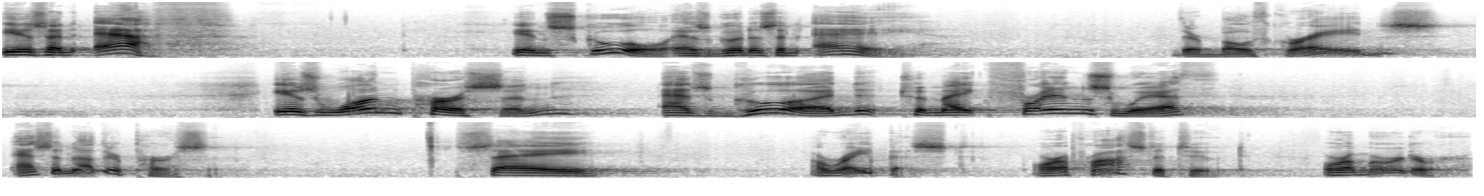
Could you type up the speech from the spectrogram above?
Is an F in school as good as an A? They're both grades. Is one person as good to make friends with as another person. Say, a rapist, or a prostitute, or a murderer.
